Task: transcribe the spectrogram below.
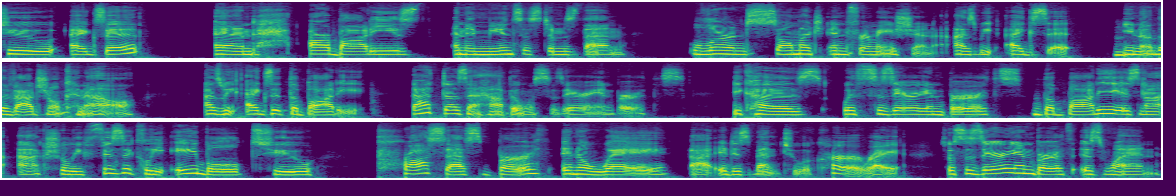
to exit, and our bodies and immune systems then learn so much information as we exit, you mm-hmm. know, the vaginal canal, as we exit the body. That doesn't happen with cesarean births because with cesarean births, the body is not actually physically able to process birth in a way that it is meant to occur, right? So, cesarean birth is when,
